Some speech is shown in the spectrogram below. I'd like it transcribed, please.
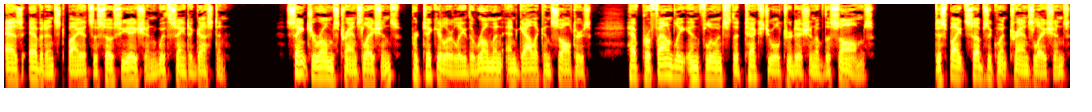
as evidenced by its association with St. Augustine. St. Jerome's translations, particularly the Roman and Gallican Psalters, have profoundly influenced the textual tradition of the Psalms. Despite subsequent translations,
